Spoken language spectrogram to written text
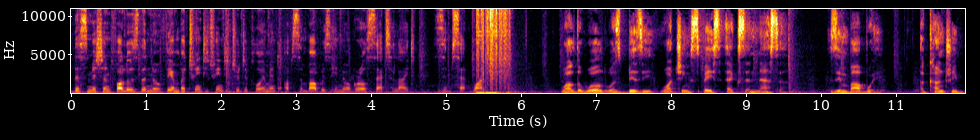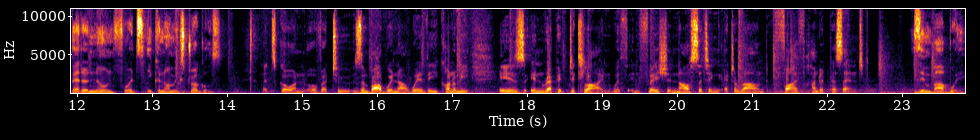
This mission follows the November 2022 deployment of Zimbabwe's inaugural satellite, ZimSat-1. While the world was busy watching SpaceX and NASA, Zimbabwe, a country better known for its economic struggles, Let's go on over to Zimbabwe now, where the economy is in rapid decline, with inflation now sitting at around 500%. Zimbabwe,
